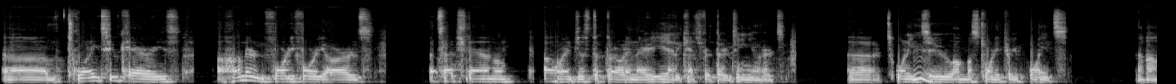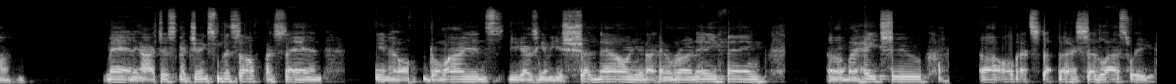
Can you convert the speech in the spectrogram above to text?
Um, Twenty-two carries, 144 yards, a touchdown. Oh, and just to throw it in there, he had a catch for 13 yards. Uh, 22, almost 23 points. Um, man, I just I jinxed myself by saying, you know, the Lions, you guys are going to get shut down. You're not going to run anything. Um, I hate you. Uh, all that stuff that I said last week.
